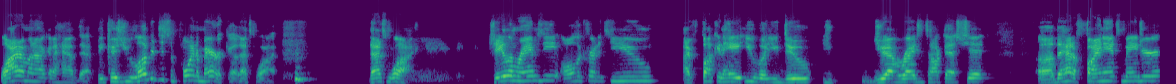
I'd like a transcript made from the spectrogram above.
Why am I not going to have that? Because you love to disappoint America. That's why. That's why. Jalen Ramsey, all the credit to you. I fucking hate you, but you do. You, you have a right to talk that shit. Uh, they had a finance major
